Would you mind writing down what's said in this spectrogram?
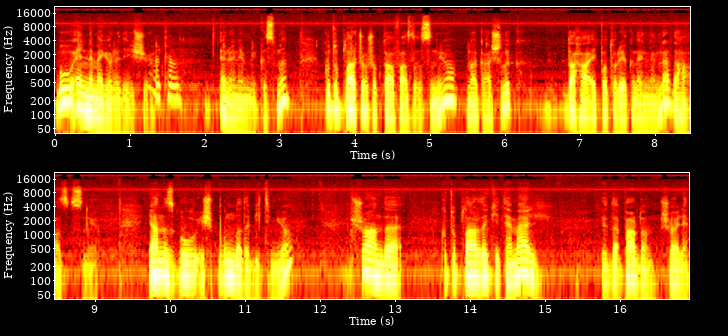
Bu enleme göre değişiyor. Ha, tamam. En önemli kısmı. Kutuplar çok çok daha fazla ısınıyor. Buna karşılık daha ekvatora yakın enlemler daha az ısınıyor. Yalnız bu iş bununla da bitmiyor. Şu anda kutuplardaki temel pardon şöyle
